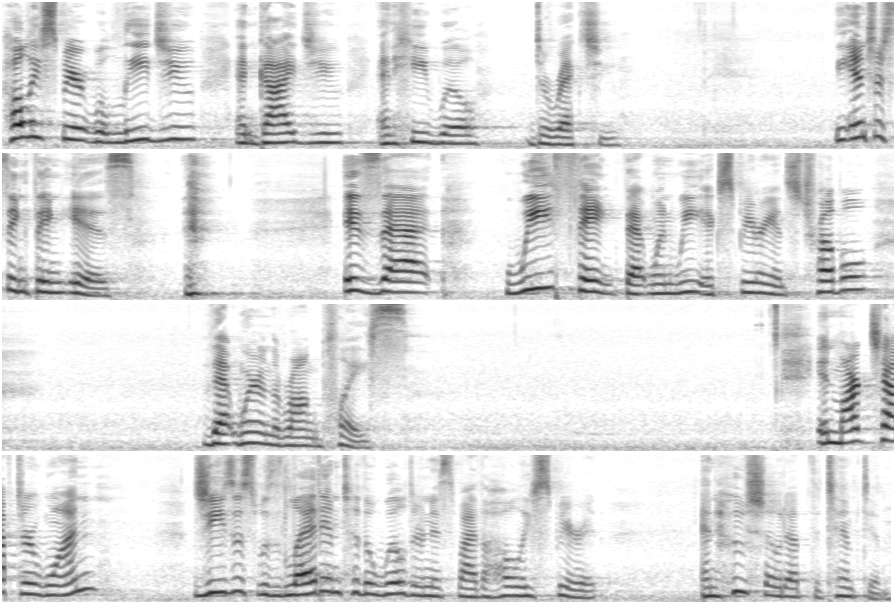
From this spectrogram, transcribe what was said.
Holy Spirit will lead you and guide you, and He will direct you. The interesting thing is, is that we think that when we experience trouble, that we're in the wrong place. In Mark chapter 1, Jesus was led into the wilderness by the Holy Spirit. And who showed up to tempt him?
